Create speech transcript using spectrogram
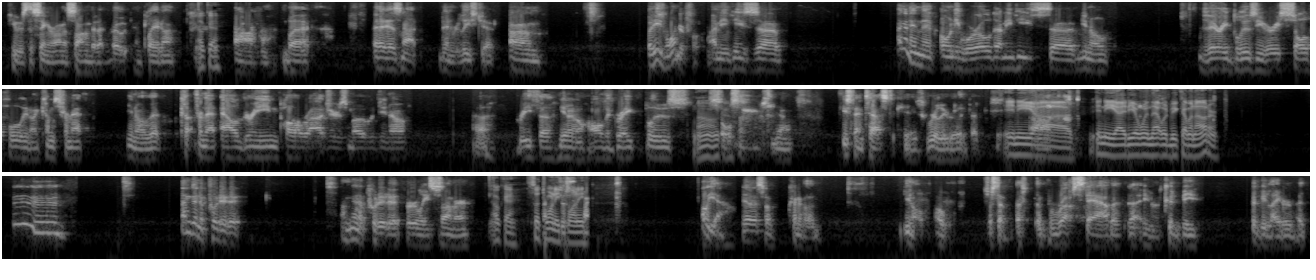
he was the singer on a song that I wrote and played on. Okay. uh, but it has not been released yet. Um, but he's wonderful. I mean, he's uh, I mean, in the Oni world. I mean, he's uh, you know very bluesy, very soulful. You know, it comes from that you know that cut from that Al Green, Paul Rodgers mode. You know, uh, Retha. You know, all the great blues Oh, okay. soul singers. You know, he's fantastic. He's really, really good. Any uh, any idea when that would be coming out? Or Hmm. I'm going to put it at. I'm going to put it at early summer. okay, so 2020. Just- oh yeah, yeah. That's a kind of a, you know, oh, just a, a, a rough stab. At, uh, you know, it could be, could be later, but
